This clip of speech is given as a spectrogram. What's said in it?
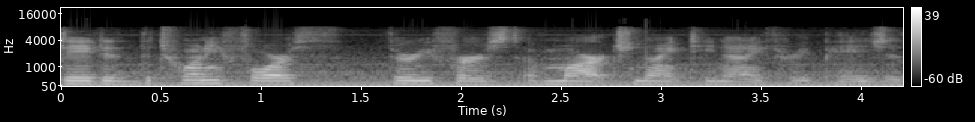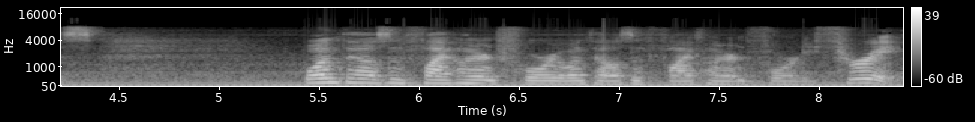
dated the 24th, 31st of March 1993, pages 1540 1543.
